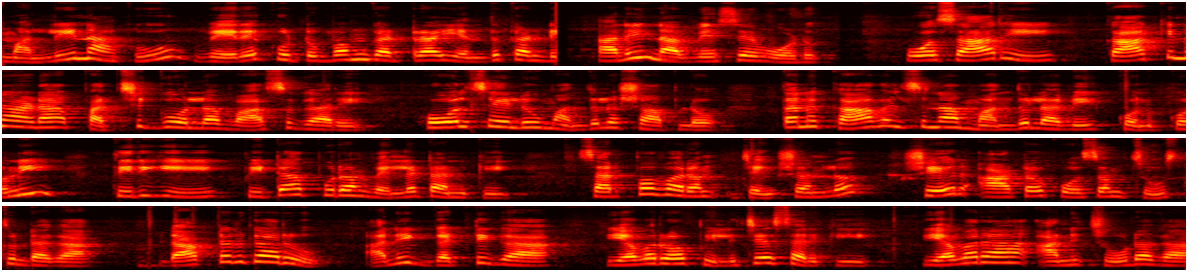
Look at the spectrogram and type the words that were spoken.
మళ్ళీ నాకు వేరే కుటుంబం గట్రా ఎందుకండి? అని నవ్వేసేవాడు. ఓసారి కాకినాడ పచ్చిగోళ్ళ వాసుగారి హోల్సేలు మందుల షాప్లో తనకు కావలసిన మందులవి కొనుక్కొని తిరిగి పిఠాపురం వెళ్ళటానికి సర్పవరం జంక్షన్లో షేర్ ఆటో కోసం చూస్తుండగా డాక్టర్ గారు అని గట్టిగా ఎవరో పిలిచేసరికి ఎవరా అని చూడగా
